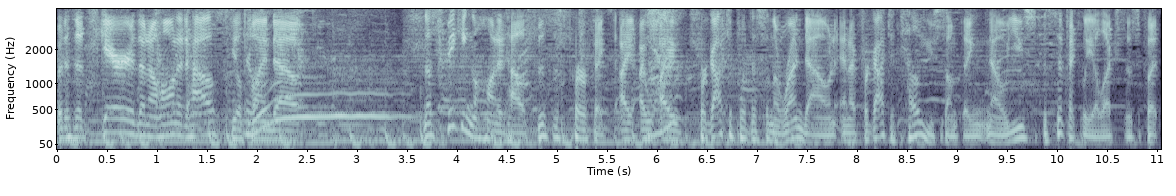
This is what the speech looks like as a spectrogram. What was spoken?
but is it scarier than a haunted house? You'll find out. Now, speaking of haunted house, this is perfect. I, I, I forgot to put this in the rundown, and I forgot to tell you something. Now, you specifically, Alexis, but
